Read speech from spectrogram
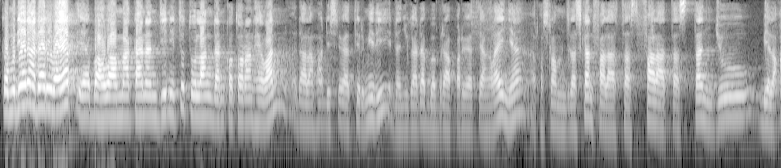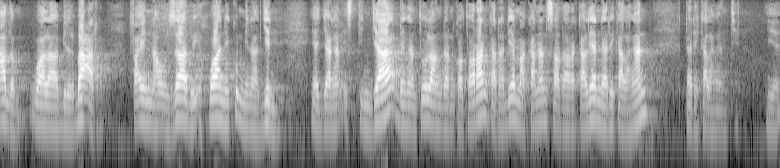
Kemudian ada riwayat ya bahwa makanan jin itu tulang dan kotoran hewan dalam hadis riwayat Tirmidzi dan juga ada beberapa riwayat yang lainnya. Rasulullah menjelaskan falatas falatas tanju bil adam wala bil ba'r fa innahu zadu ikhwanikum minal jin. Ya jangan istinja dengan tulang dan kotoran karena dia makanan saudara kalian dari kalangan dari kalangan jin. Ya.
